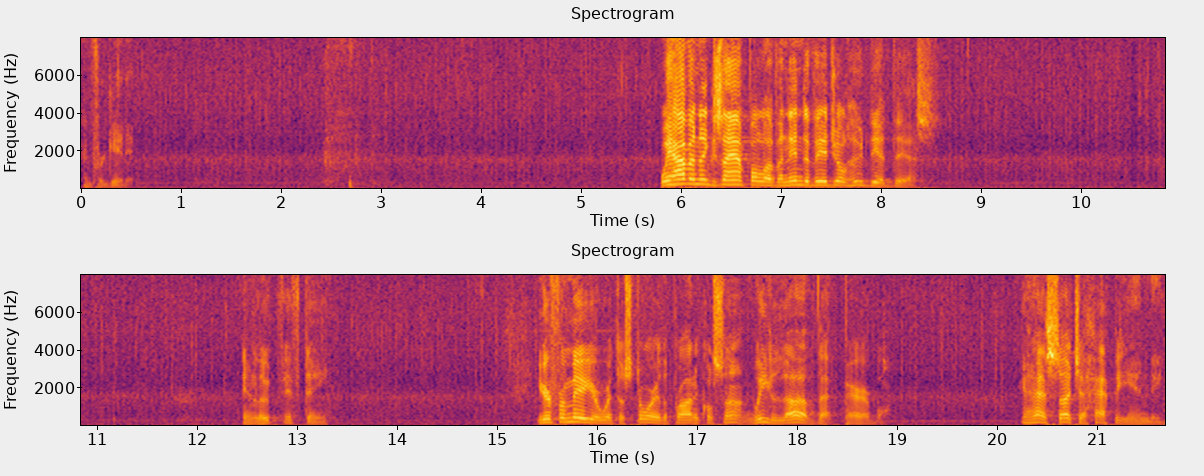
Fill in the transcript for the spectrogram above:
and forget it. We have an example of an individual who did this in Luke 15. You're familiar with the story of the prodigal son. We love that parable. It has such a happy ending.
